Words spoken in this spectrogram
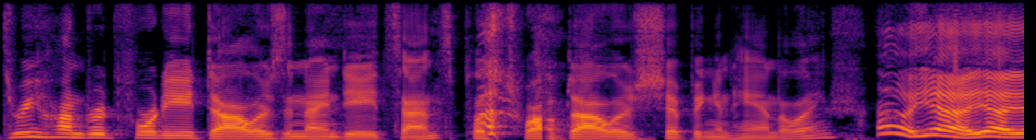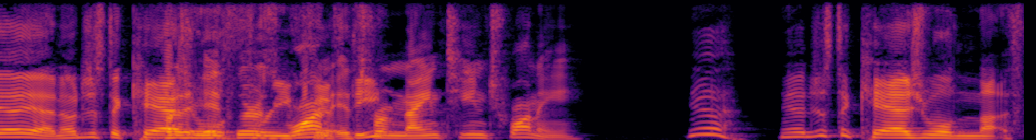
Three hundred forty-eight dollars and ninety-eight cents plus twelve dollars shipping and handling. Oh yeah, yeah, yeah, yeah. No, just a casual. if there's one. It's from nineteen twenty. Yeah, yeah, just a casual. Not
